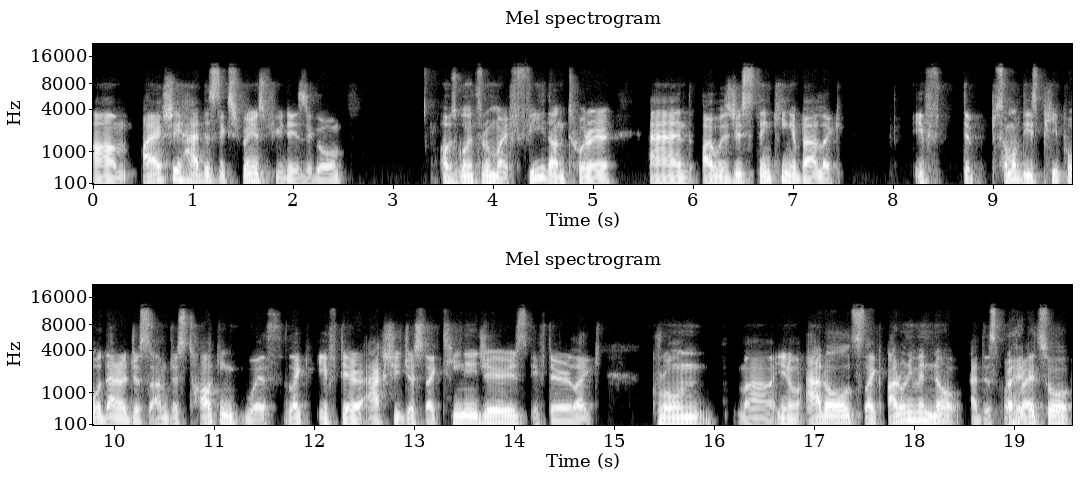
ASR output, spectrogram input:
um, I actually had this experience a few days ago I was going through my feed on Twitter and I was just thinking about like if the some of these people that are just I'm just talking with, like if they're actually just like teenagers, if they're like grown uh, you know adults like i don't even know at this point right, right? so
